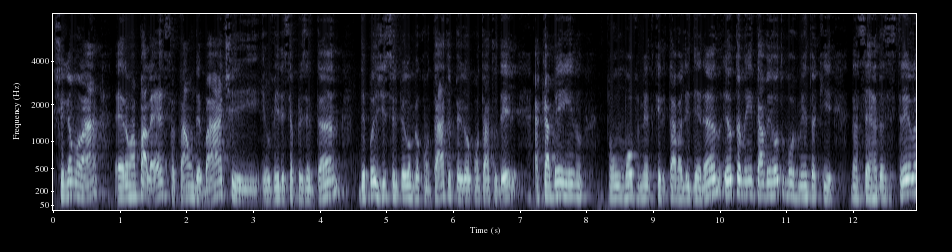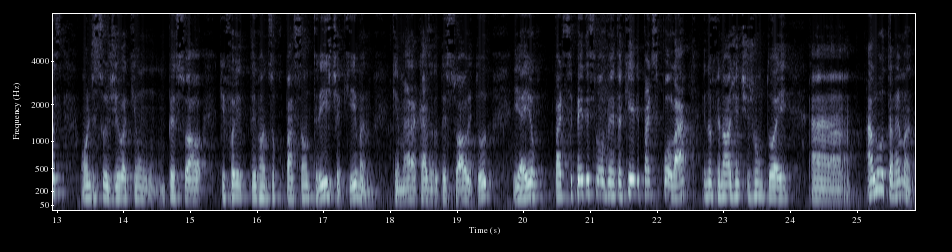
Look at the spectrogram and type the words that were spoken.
Chegamos lá, era uma palestra, tá? um debate, e eu vi ele se apresentando. Depois disso, ele pegou meu contato, eu peguei o contato dele. Acabei indo um movimento que ele estava liderando. Eu também estava em outro movimento aqui na Serra das Estrelas, onde surgiu aqui um, um, pessoal que foi teve uma desocupação triste aqui, mano. Queimaram a casa do pessoal e tudo. E aí eu participei desse movimento aqui, ele participou lá e no final a gente juntou aí a, a luta, né, mano?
